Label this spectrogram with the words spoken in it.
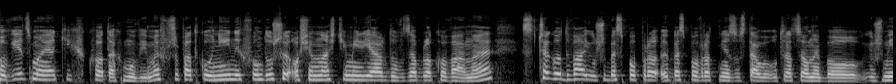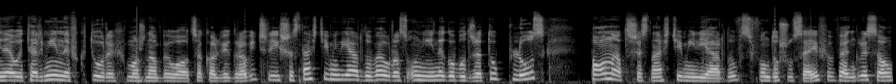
Powiedzmy o jakich kwotach mówimy. W przypadku unijnych funduszy 18 miliardów zablokowane, z czego dwa już bezpowrotnie zostały utracone, bo już minęły terminy, w których można było cokolwiek robić, czyli 16 miliardów euro z unijnego budżetu plus ponad 16 miliardów z funduszu SAFE. Węgry są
